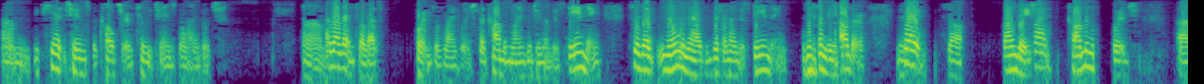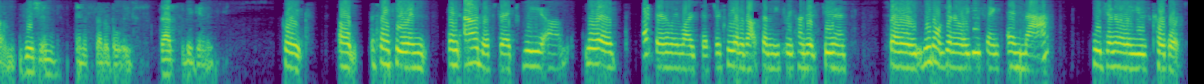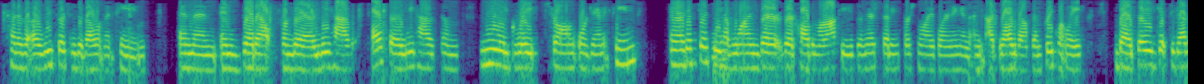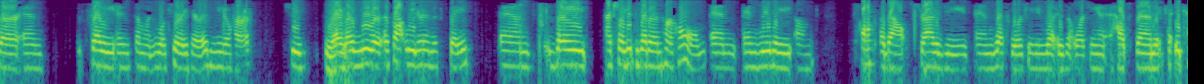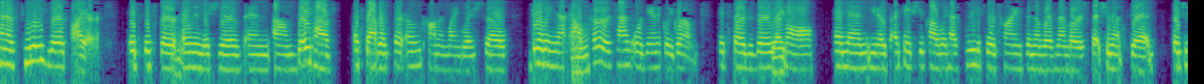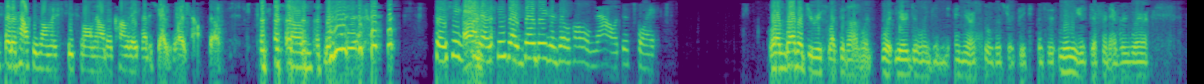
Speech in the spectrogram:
um, you can't change the culture until you change the language. Um, I love it. And so that's the importance of language, the common language and understanding, so that no one has a different understanding than the other. You know? Right. So foundation, right. common language, um, vision, and a set of beliefs. That's the beginning. Great. Oh, thank you. And in our district, we um, we're a, fairly large district. We have about 7,300 students, so we don't generally do things in masse. We generally use cohorts, kind of a research and development team, and then and build out from there. And we have also we have some really great, strong organic teams in our district. We have one. They're they're called the Meraki's, and they're studying personalized learning, and, and I blog about them frequently. But they get together and study in someone, well, Carrie Harris, and you know her. She's right. a leader, a thought leader in this space, and they actually get together in her home and and really um, talk about strategies and what's working and what isn't working, and it helps them. It it kind of fuels their fire. It's it's their mm-hmm. own initiative, and um, they have established their own common language. So building that out, mm-hmm. hers has organically grown. It started very right. small and then, you know, I think she probably has three to four times the number of members that she once did. So she said her house is almost too small now to accommodate and she has a large house. So, um, so she, you know, she's like go big or go home now at this point. Well, I'm glad that you reflected on what what you're doing in, in your school district because it really is different everywhere.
